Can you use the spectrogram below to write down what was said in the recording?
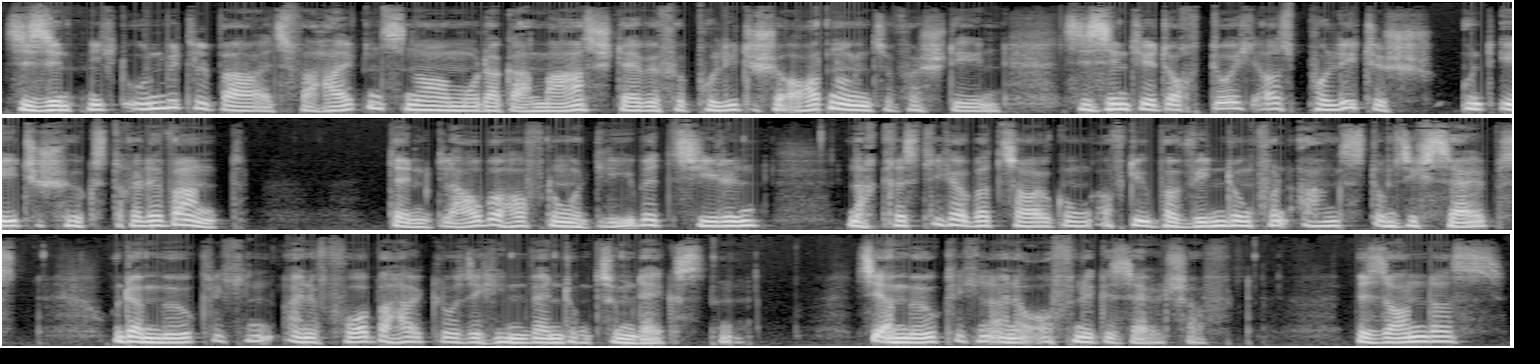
Sie sind nicht unmittelbar als Verhaltensnormen oder gar Maßstäbe für politische Ordnungen zu verstehen, sie sind jedoch durchaus politisch und ethisch höchst relevant. Denn Glaube, Hoffnung und Liebe zielen nach christlicher Überzeugung auf die Überwindung von Angst um sich selbst und ermöglichen eine vorbehaltlose Hinwendung zum Nächsten. Sie ermöglichen eine offene Gesellschaft, besonders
